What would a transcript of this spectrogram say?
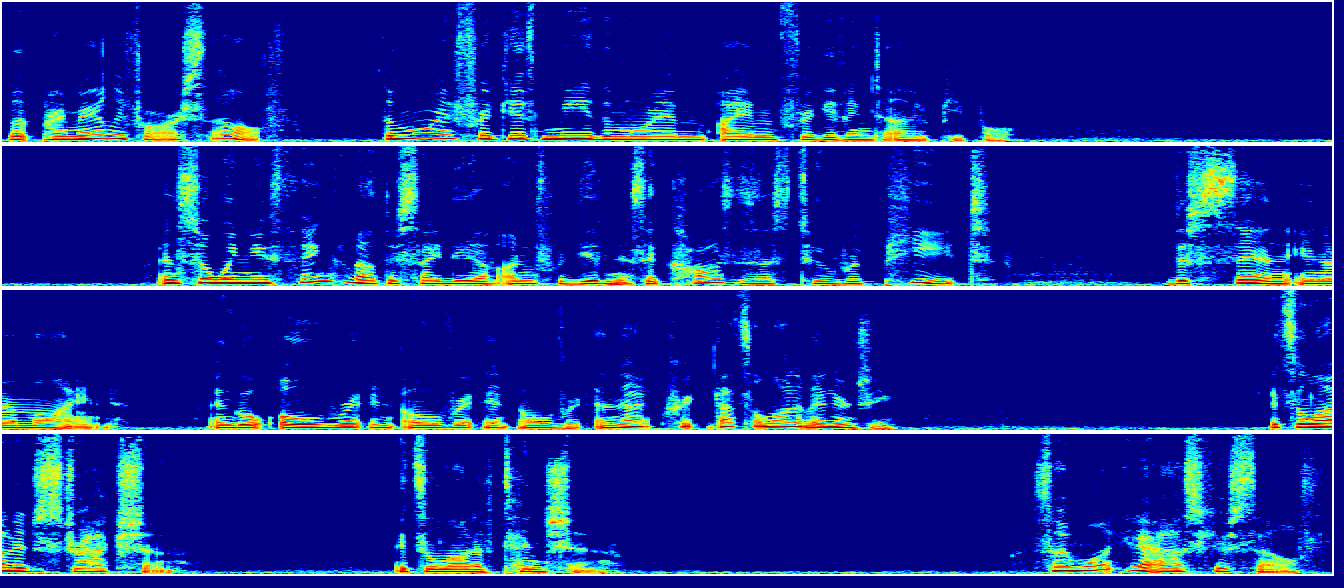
but primarily for ourselves. The more I forgive me, the more I'm, I am forgiving to other people. And so when you think about this idea of unforgiveness, it causes us to repeat the sin in our mind and go over it and over it and over it. And that cre- that's a lot of energy. It's a lot of distraction. It's a lot of tension. So I want you to ask yourself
